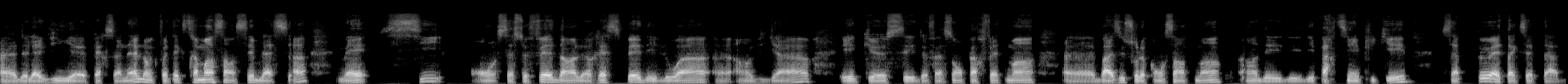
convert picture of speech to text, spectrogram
euh, de la vie euh, personnelle. Donc, il faut être extrêmement sensible à ça. Mais si ça se fait dans le respect des lois euh, en vigueur et que c'est de façon parfaitement euh, basée sur le consentement hein, des, des parties impliquées, ça peut être acceptable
